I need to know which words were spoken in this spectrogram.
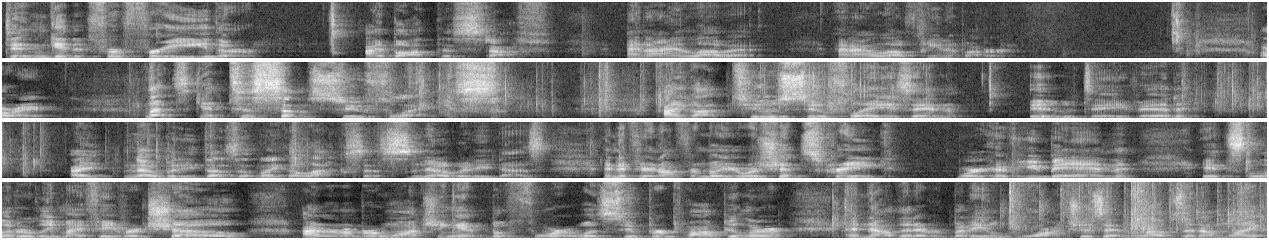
Didn't get it for free either. I bought this stuff and I love it. And I love peanut butter. Alright, let's get to some souffles. I got two souffles in... Ooh, David. I Nobody does it like Alexis. Nobody does. And if you're not familiar with Schitt's Creek, where have you been? It's literally my favorite show. I remember watching it before it was super popular, and now that everybody watches it and loves it, I'm like,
